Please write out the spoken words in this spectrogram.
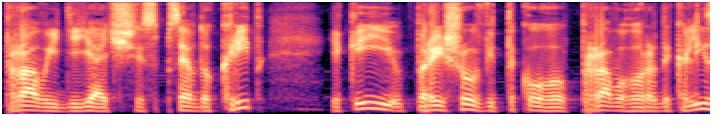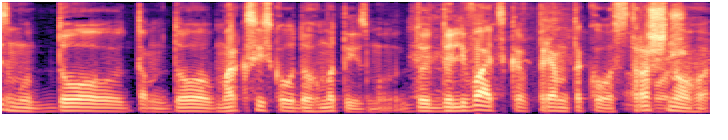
правий діяч з псевдокріт який перейшов від такого правого радикалізму до там, до марксистського догматизму, до до лівацька, прям такого страшного. О,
